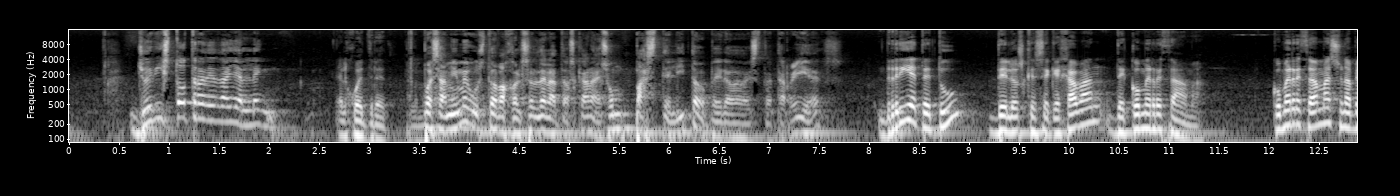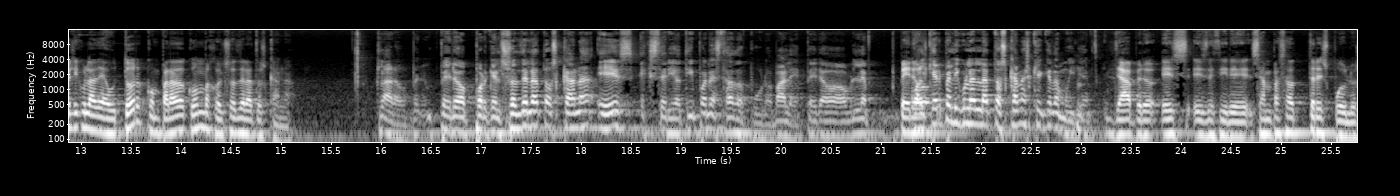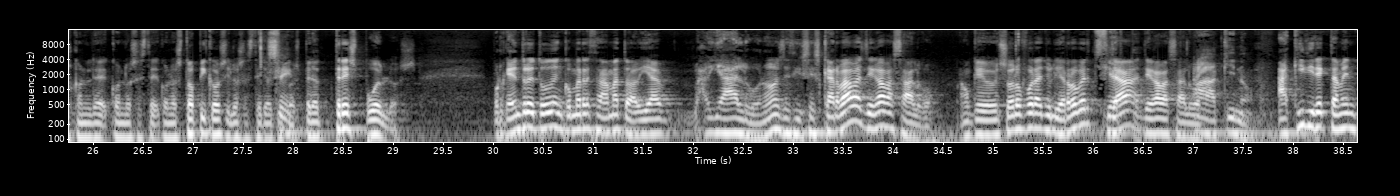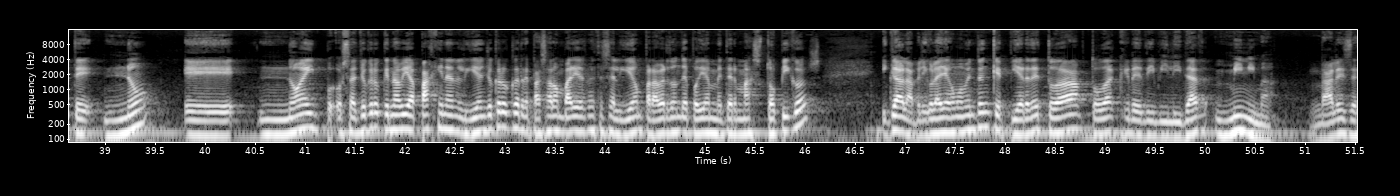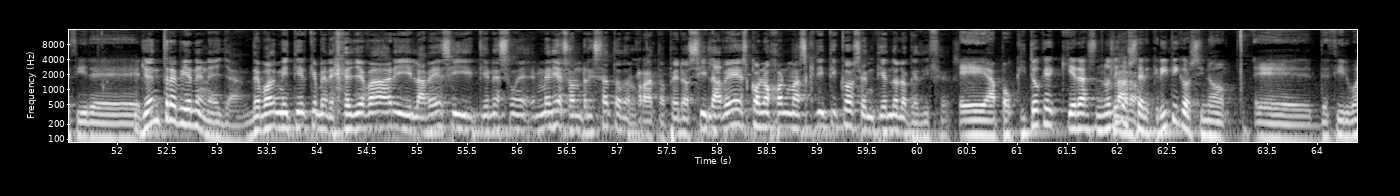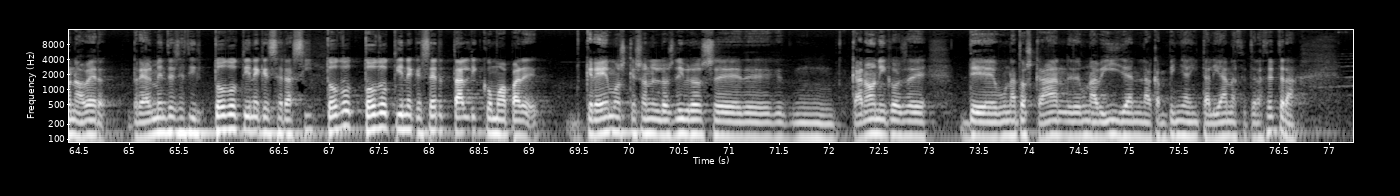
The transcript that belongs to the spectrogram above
Yo he visto otra de Diane Lane. El juez Dredd. Pues a mí me gustó Bajo el Sol de la Toscana. Es un pastelito, pero esto te ríes. Ríete tú de los que se quejaban de Come Reza Ama. Come Reza Ama es una película de autor comparado con Bajo el sol de la Toscana. Claro, pero, pero porque el sol de la Toscana es estereotipo en estado puro, vale, pero, la- Pero- cualquier película en la Toscana es que queda muy bien. Ya, pero es, es decir, eh, se han pasado tres pueblos con, le- con los, este- con los tópicos y los estereotipos, Sí. pero tres pueblos. Porque dentro de todo, en Comer Rezadama todavía había algo, ¿no? Es decir, si escarbabas, llegabas a algo. Aunque solo fuera Julia Roberts, ya llegabas a algo. Ah, aquí no. Aquí directamente no. eh, no hay. O sea, yo creo que no había página en el guion. Yo creo que repasaron varias veces el guion para ver dónde podían meter más tópicos. Y claro, la película llega un momento en que pierde toda, toda credibilidad mínima. ¿Vale? Es decir. eh, Yo entré bien en ella. Debo admitir que me dejé llevar y la ves y tienes media sonrisa todo el rato. Pero si la ves con ojos más críticos, entiendo lo que dices. Eh, a poquito que quieras, no Claro. digo ser crítico, sino eh, decir, bueno, a ver, realmente es decir, todo tiene que ser así, todo, todo tiene que ser tal y como apare- creemos que son en los libros eh, de- mm, canónicos de, de una Toscana, de una villa en la campiña italiana, etcétera, etcétera.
